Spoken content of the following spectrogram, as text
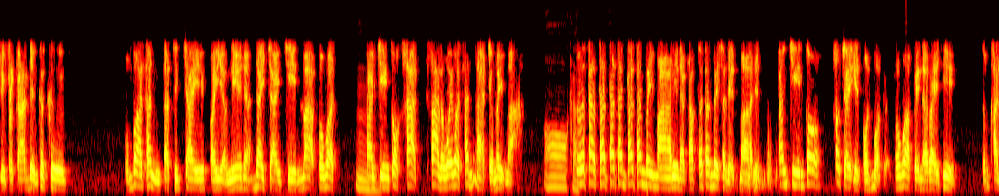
อีกประการหนึ่งก็คือ ผมว่าท่านตัดสินใจไปอย่างนี้เนี่ยได้ใจจีนมาก เพราะว่าอืมทางจีนก็คาดคาดเอาไว้ว่าท่านอาจจะไม่มาอ๋อครับเออถ้าถ้าถ้าท่านถ้าท่านไม่มานี่นะครับ ถ้าท่านไม่เสด็จมาเนี่ยทางจีนก็เข้าใจเหตุผลหมด เพราะว่าเป็นอะไรที่สำคัญ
